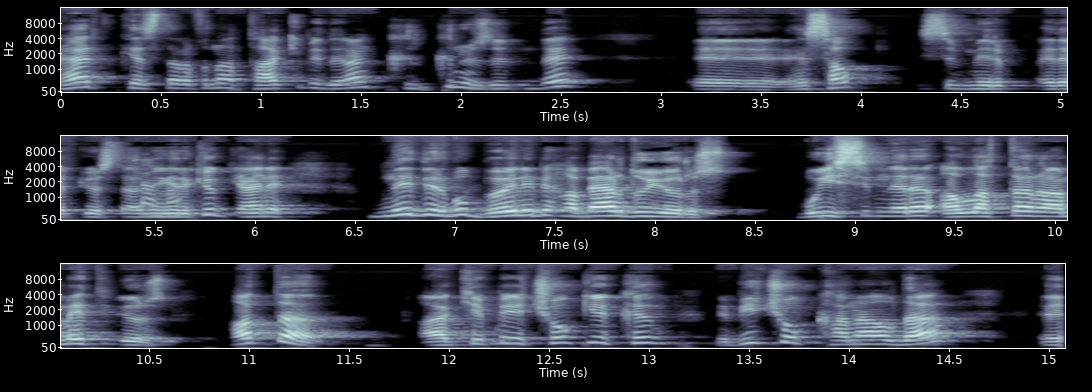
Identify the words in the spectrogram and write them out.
herkes tarafından takip edilen 40'ın üzerinde e, hesap isim verip hedef göstermeye Tamam. gerek yok. Yani nedir bu? Böyle bir haber duyuyoruz. Bu isimlere Allah'tan rahmet diliyoruz. Hatta AKP'ye çok yakın ve birçok kanalda e,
